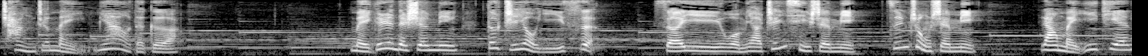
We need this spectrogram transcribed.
唱着美妙的歌。每个人的生命都只有一次，所以我们要珍惜生命，尊重生命，让每一天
